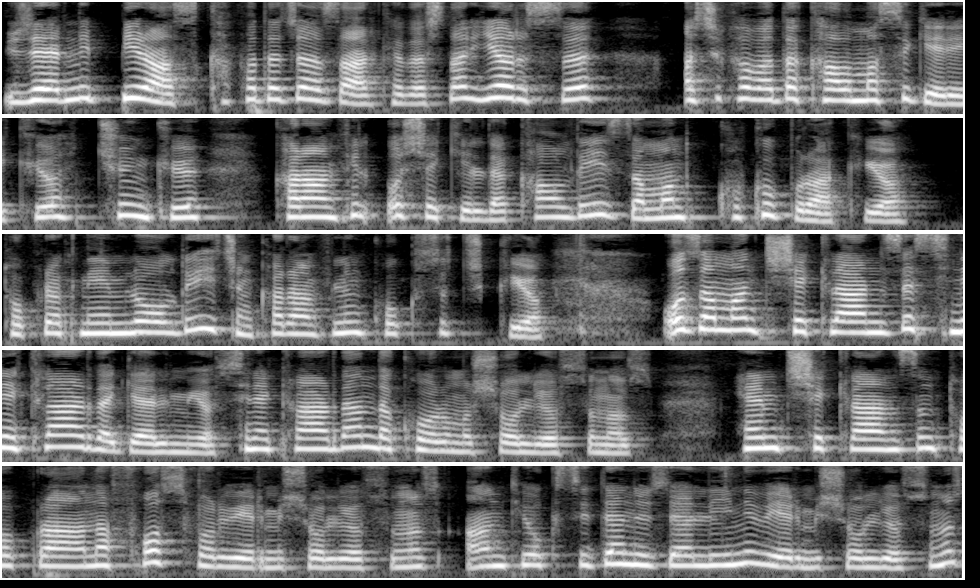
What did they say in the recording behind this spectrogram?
Üzerini biraz kapatacağız arkadaşlar. Yarısı açık havada kalması gerekiyor. Çünkü karanfil o şekilde kaldığı zaman koku bırakıyor. Toprak nemli olduğu için karanfilin kokusu çıkıyor. O zaman çiçeklerinize sinekler de gelmiyor. Sineklerden de korumuş oluyorsunuz. Hem çiçeklerinizin toprağına fosfor vermiş oluyorsunuz. Antioksidan özelliğini vermiş oluyorsunuz.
